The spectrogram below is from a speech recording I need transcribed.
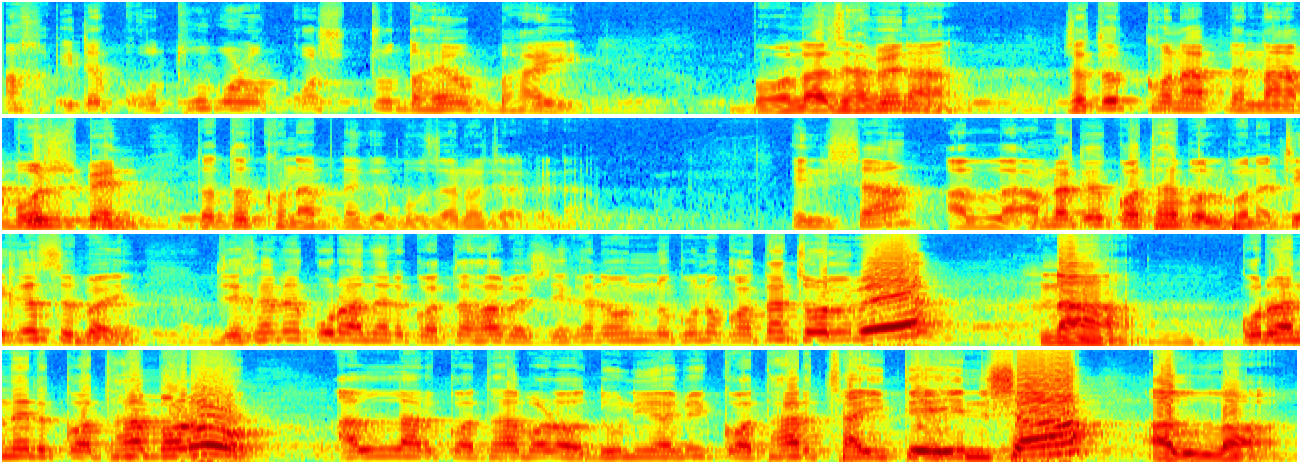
আহ, এটা কত বড় কষ্টদায়ক ভাই। বলা যাবে না। যতক্ষণ আপনি না বসবেন, ততক্ষণ আপনাকে বোঝানো যাবে না। ইনশা আল্লাহ আমরা কেউ কথা বলব না। ঠিক আছে ভাই? যেখানে কোরআনের কথা হবে, সেখানে অন্য কোনো কথা চলবে না। কোরআনের কথা বড়, আল্লাহর কথা বড়, দুনিয়াবি কথার চাইতে ইনশা আল্লাহ।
